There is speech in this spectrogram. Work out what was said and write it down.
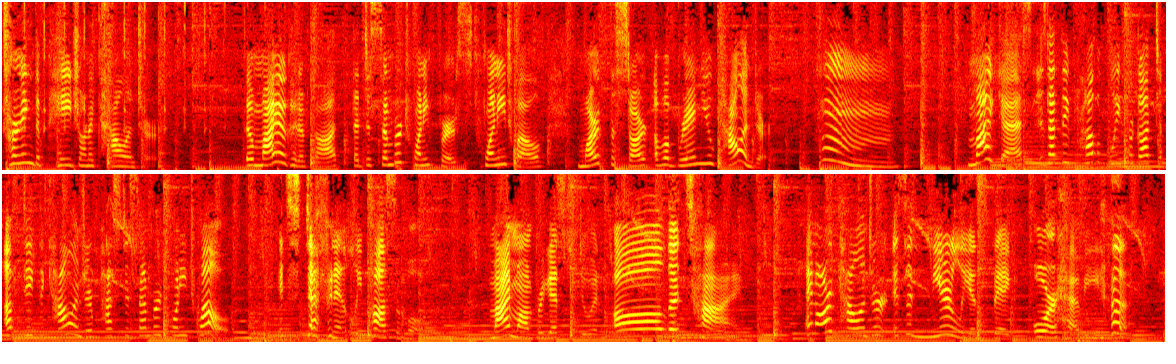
turning the page on a calendar. The Maya could have thought that December 21st, 2012 marked the start of a brand new calendar. Hmm. My guess is that they probably forgot to update the calendar past December 2012. It's definitely possible. My mom forgets to do it all the time. And our calendar isn't nearly as big or heavy.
